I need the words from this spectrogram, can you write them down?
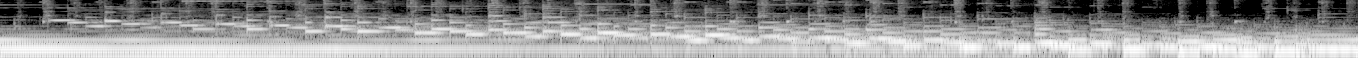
thank you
